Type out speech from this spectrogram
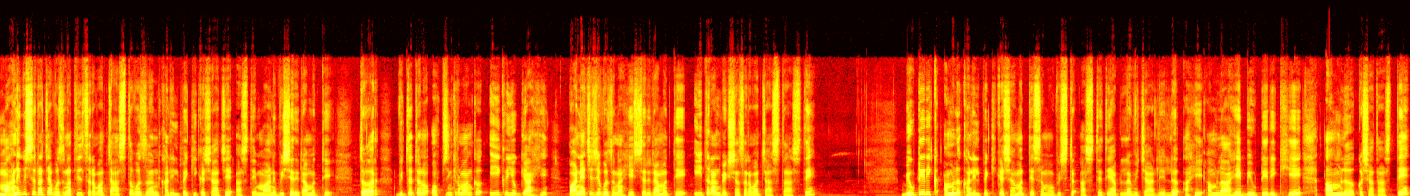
मानवी शरीराच्या वजनातील सर्वात जास्त वजन खालीलपैकी कशाचे असते? मानवी शरीरामध्ये. तर विद्यार्थ्यांनो ऑप्शन क्रमांक एक योग्य आहे. पाण्याचे जे वजन आहे शरीरामध्ये इतरांपेक्षा सर्वात जास्त असते. ब्युटेरिक आम्ल खालीलपैकी कशामध्ये समाविष्ट असते ते आपल्याला विचारलेलं आहे. आम्ल आहे ब्युटेरिक हे आम्ल कशात असते?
